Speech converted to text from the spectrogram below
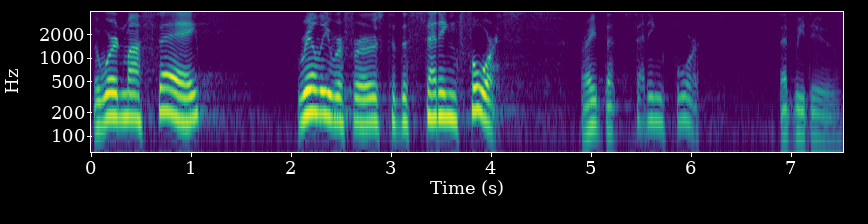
The word masse really refers to the setting forth, right? That setting forth that we do.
